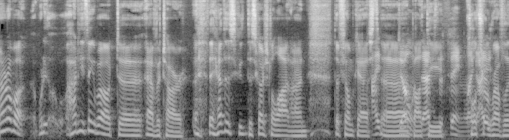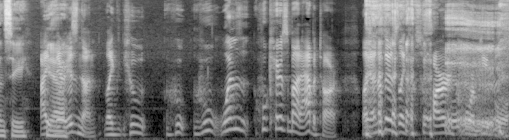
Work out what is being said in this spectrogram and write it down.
don't know about what. Do you, how do you think about uh, Avatar? they had this discussion a lot on the filmcast uh, don't. about That's the, the thing. Like, cultural I- relevancy. I, yeah. There is none. Like who who who what, who cares about Avatar? Like I know there's like hardcore people.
